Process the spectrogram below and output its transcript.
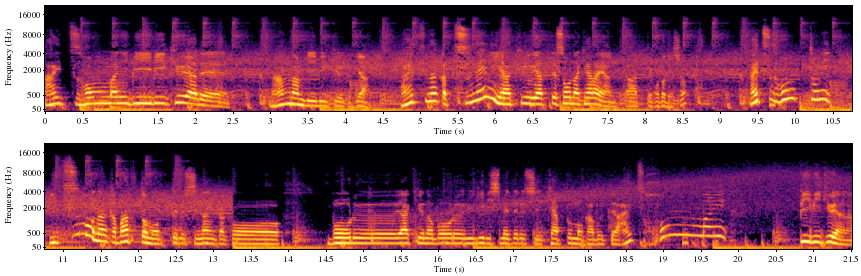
あいつほんまに BBQ やで。なんなん BBQ って。いや、あいつなんか常に野球やってそうなキャラやんかってことでしょ？あいつ本当にいつもなんかバット持ってるしなんかこうボール野球のボール握りしめてるしキャップもかぶってあいつほんまに BBQ やなっ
